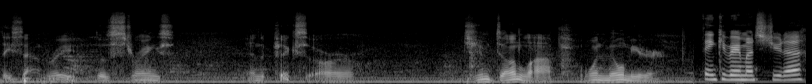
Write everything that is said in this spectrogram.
they sound great. Those strings, and the picks are Jim Dunlop, one millimeter. Thank you very much, Judah.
